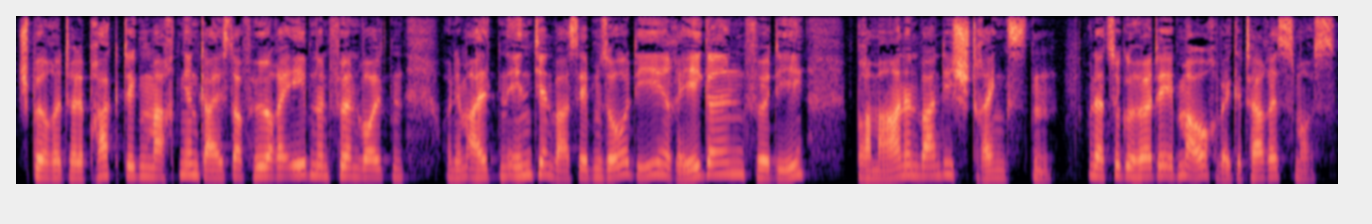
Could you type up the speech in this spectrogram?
spirituelle Praktiken machten, ihren Geist auf höhere Ebenen führen wollten. Und im alten Indien war es eben so, die Regeln für die Brahmanen waren die strengsten. Und dazu gehörte eben auch Vegetarismus.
